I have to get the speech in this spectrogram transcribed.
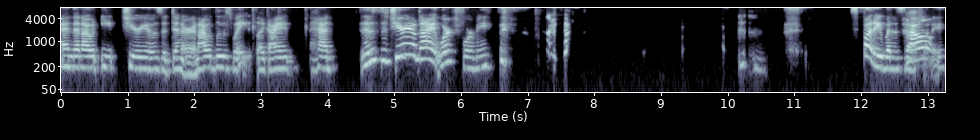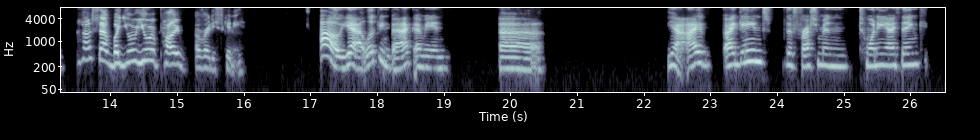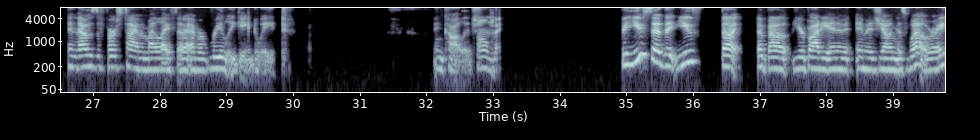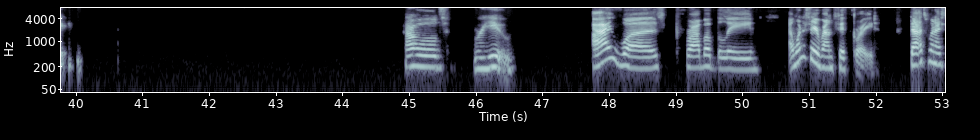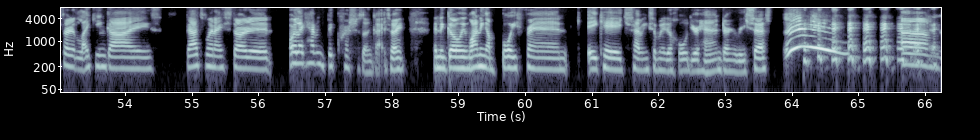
And then I would eat Cheerios at dinner and I would lose weight. Like I had this the Cheerio diet worked for me. it's funny, but it's not how, funny. How sad? But you were you were probably already skinny. Oh yeah, looking back, I mean, uh, yeah, I I gained the freshman twenty, I think, and that was the first time in my life that I ever really gained weight in college. Oh man, but you said that you thought about your body Im- image young as well, right? How old were you? I was probably, I want to say around fifth grade. That's when I started liking guys. That's when I started, or like having big crushes on guys, right? And then going, wanting a boyfriend, aka just having somebody to hold your hand during recess. um,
